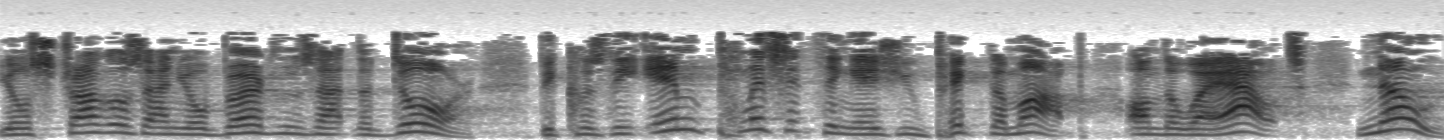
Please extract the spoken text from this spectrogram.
your struggles and your burdens at the door because the implicit thing is you pick them up on the way out. No,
